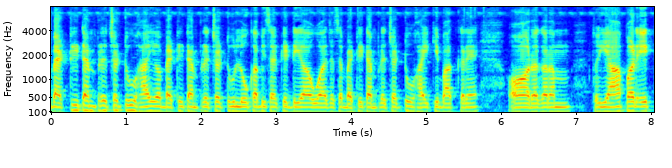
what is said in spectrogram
बैटरी टेम्परेचर टू हाई और बैटरी टेम्परेचर टू लो का भी सर्किट दिया हुआ है। जैसे बैटरी टेम्परेचर टू हाई की बात करें और अगर हम तो यहाँ पर एक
